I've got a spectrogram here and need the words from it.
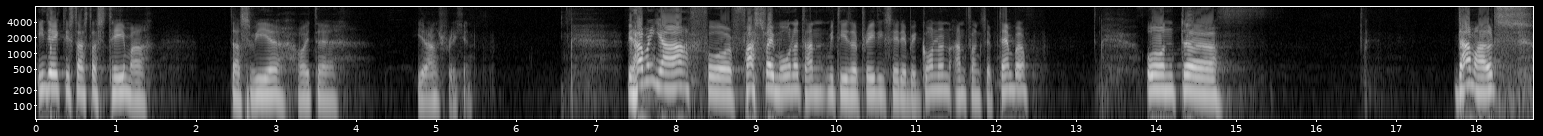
indirekt ist das das Thema, das wir heute hier ansprechen. Wir haben ja vor fast zwei Monaten mit dieser Predigtserie begonnen, Anfang September. Und äh, damals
